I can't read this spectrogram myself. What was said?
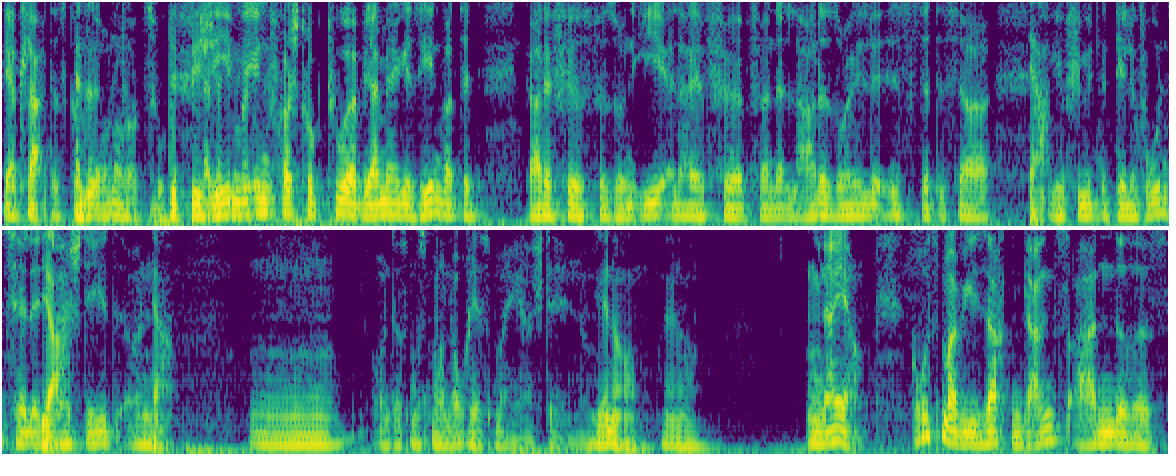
ja klar, das kommt Also, ja auch noch dazu. das Budget also diese muss- Infrastruktur, wir haben ja gesehen, was das gerade für, für so ein E-LI, für, für eine Ladesäule ist. Das ist ja, Ja. gefühlt eine Telefonzelle, die Ja. da steht. Und ja, Mm, Und das muss man auch erstmal herstellen. Ne? genau, genau. Naja, kurz mal, wie gesagt, ein ganz anderes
